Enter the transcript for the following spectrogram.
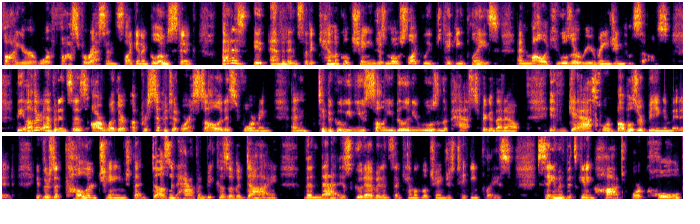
fire or phosphorescence, like in a glow stick, that is evidence that a chemical change is most likely taking place and molecules are rearranging themselves. The other evidences are whether a precipitate or a solid is forming, and typically we've used solubility rules in the past to figure that out. If gas or bubbles are being emitted, if there's a color change that doesn't happen because of a dye, then that is good evidence that chemical change is taking place. Same if it's getting hot or cold,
